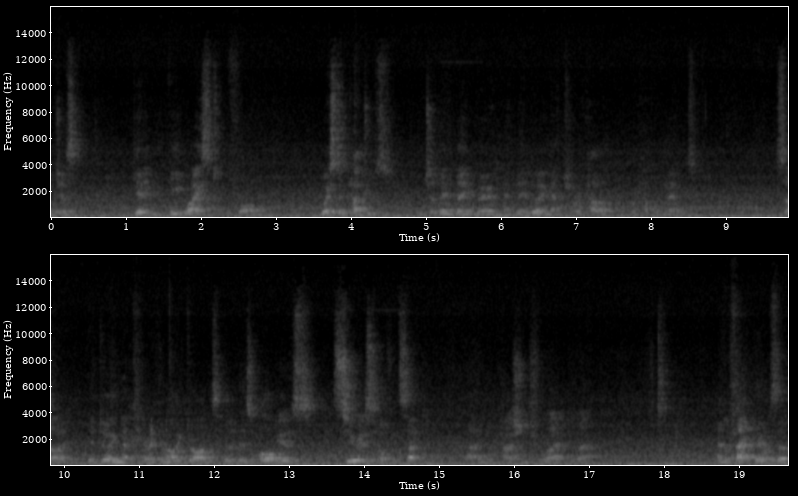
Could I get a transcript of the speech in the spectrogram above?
are just getting e-waste from Western countries, which are then being burned, and they're doing that to recover, recover the metals. So they're doing that for economic drivers, but there's obvious serious health and safety uh, implications related to that. And in fact, there was a,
